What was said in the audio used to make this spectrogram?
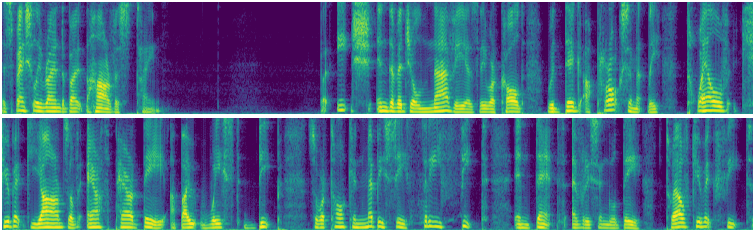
especially round about the harvest time but each individual navvy, as they were called, would dig approximately 12 cubic yards of earth per day, about waist deep. So we're talking maybe, say, three feet in depth every single day. 12 cubic feet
